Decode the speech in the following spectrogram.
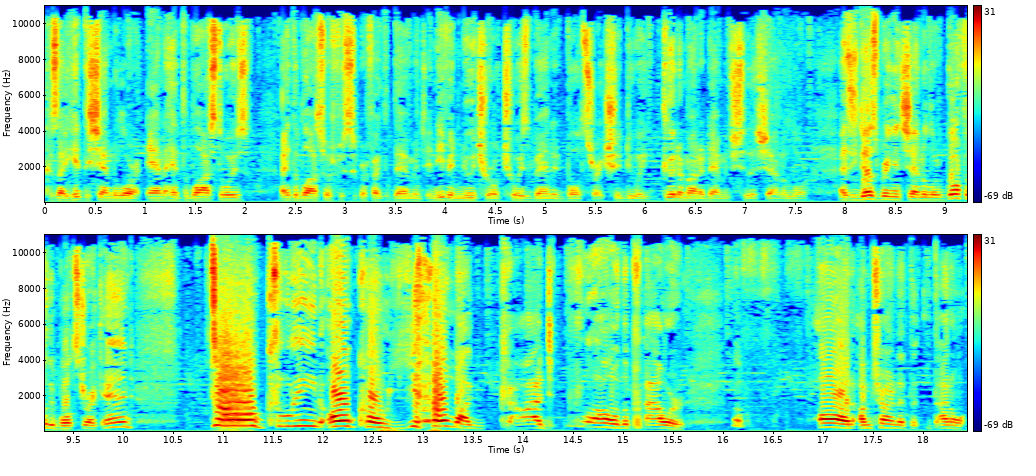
because I hit the Chandelure and I hit the Blastoise. I hit the Blastoise for super effective damage, and even neutral Choice Banded Bolt Strike should do a good amount of damage to the Chandelure. As he does bring in Chandelure, go for the Bolt Strike, and... Oh, clean OHKO! Yeah, oh my god! Oh, the power! Oh, I'm trying to... I don't...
